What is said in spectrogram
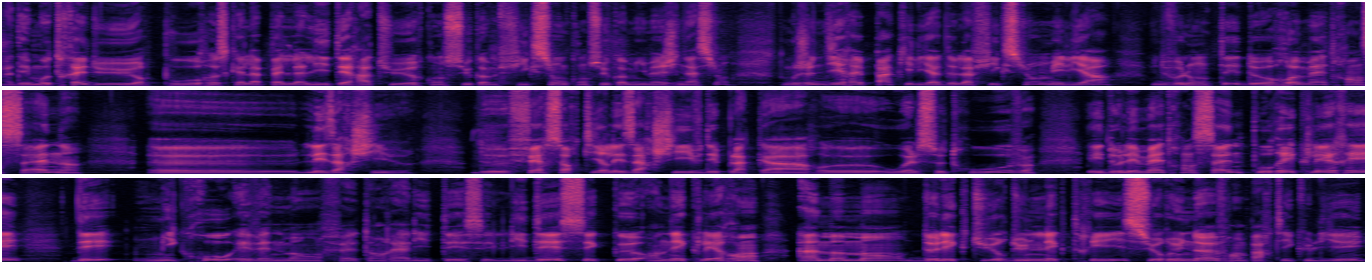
a des mots très durs pour ce qu'elle appelle la littérature conçue comme fiction, conçue comme imagination. Donc je ne dirais pas qu'il y a de la fiction, mais il y a une volonté de remettre en scène euh, les archives, de faire sortir les archives des placards euh, où elles se trouvent et de les mettre en scène pour éclairer des micro-événements en fait en réalité. L'idée c'est que en éclairant un moment de lecture d'une lectrice sur une œuvre en particulier,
